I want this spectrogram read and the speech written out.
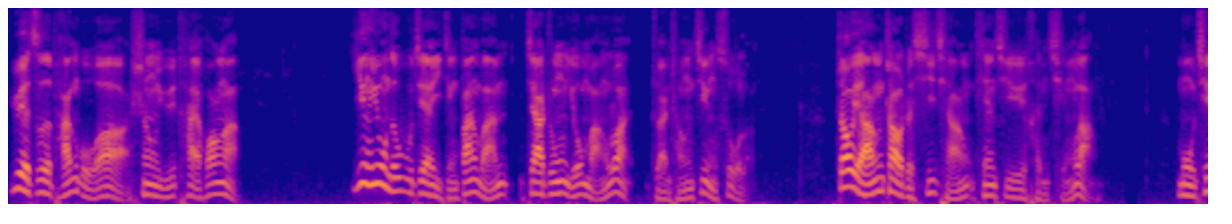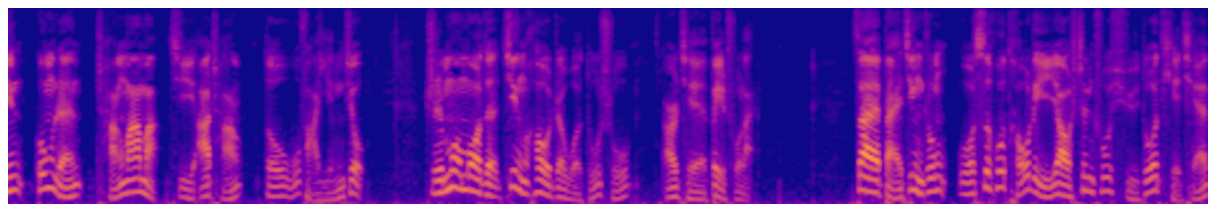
月字盘古啊，生于太荒啊。应用的物件已经搬完，家中由忙乱转成静肃了。朝阳照着西墙，天气很晴朗。母亲、工人、常妈妈及阿常都无法营救，只默默地静候着我读熟，而且背出来。在百境中，我似乎头里要伸出许多铁钳，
